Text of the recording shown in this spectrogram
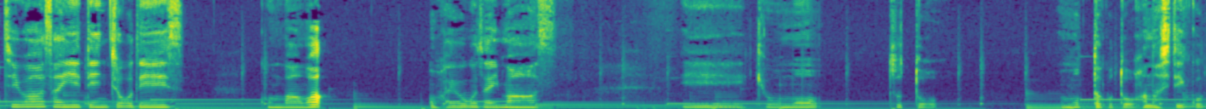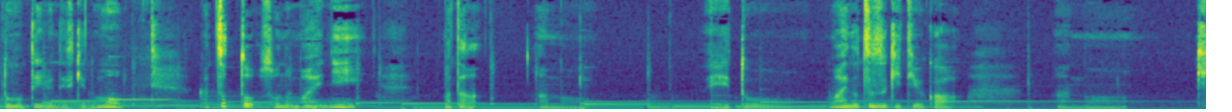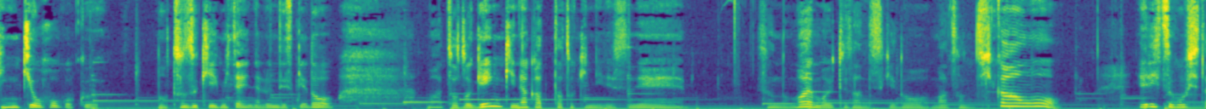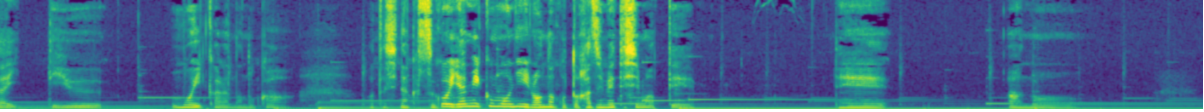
にちは、さいえ店長です。こんばんは。おはようございます。えー今日もちょっと思ったことを話していこうと思っているんですけども、ちょっとその前にまたあのえっ、と前の続きっていうかあの近況報告の続きみたいになるんですけど。まあちょっと元気なかった時にですねその前も言ってたんですけど、まあ、その時間をやり過ごしたいっていう思いからなのか私なんかすごいやみくもにいろんなこと始めてしまってであの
